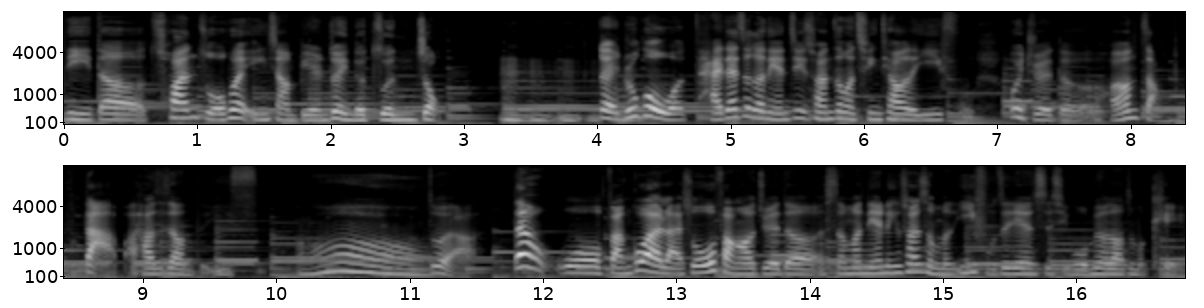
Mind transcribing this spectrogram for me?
你的穿着会影响别人对你的尊重。嗯嗯嗯，嗯对，如果我还在这个年纪穿这么轻佻的衣服，会觉得好像长不大吧？她是这样的意思。哦，对啊，但我反过来来说，我反而觉得什么年龄穿什么衣服这件事情，我没有到这么 care。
